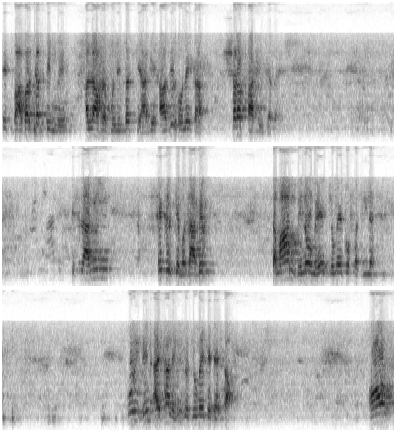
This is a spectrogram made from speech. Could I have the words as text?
ایک بابرکت دن میں اللہ رب العزت کے آگے حاضر ہونے کا شرف حاصل کر رہے ہیں۔ اسلامی فکر کے مطابق تمام دنوں میں جمعے کو فضیلت ہے کوئی دن ایسا نہیں جو جمعے کے جیسا اور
